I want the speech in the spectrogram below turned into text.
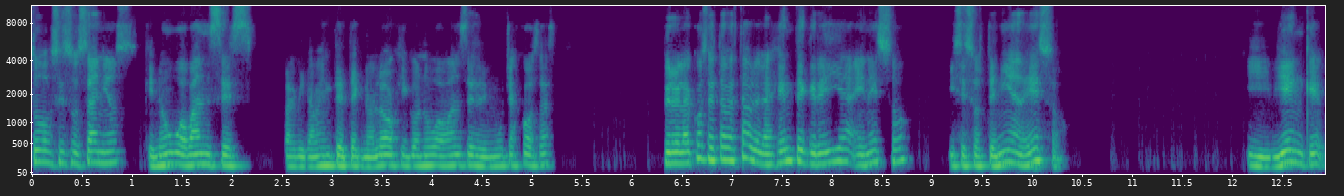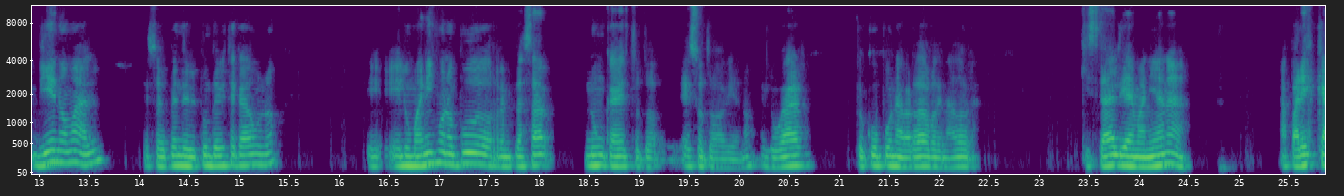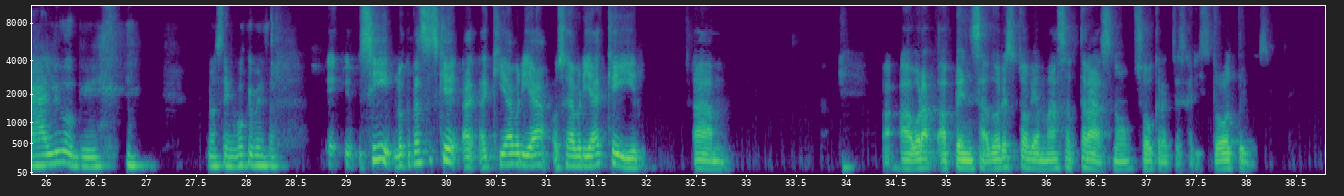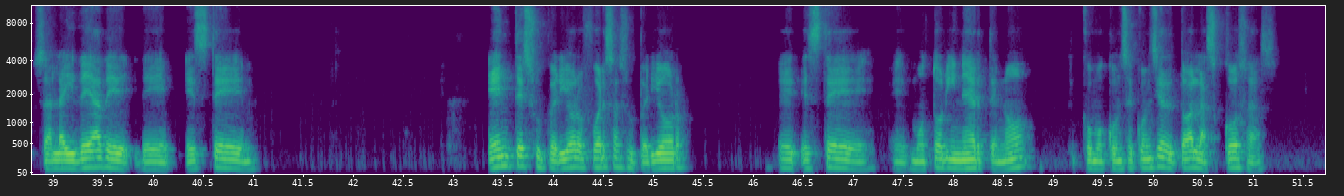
todos esos años que no hubo avances prácticamente tecnológicos, no hubo avances de muchas cosas, pero la cosa estaba estable, la gente creía en eso y se sostenía de eso. Y bien, que, bien o mal, eso depende del punto de vista de cada uno, eh, el humanismo no pudo reemplazar nunca esto, eso todavía, ¿no? El lugar que ocupa una verdad ordenadora. Quizá el día de mañana aparezca algo que, no sé, ¿vos qué pensás? Eh, eh, sí, lo que pasa es que aquí habría, o sea, habría que ir ahora a pensadores todavía más atrás, ¿no? Sócrates, Aristóteles. O sea, la idea de, este ente superior o fuerza superior, eh, este eh, motor inerte, ¿no? Como consecuencia de todas las cosas,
